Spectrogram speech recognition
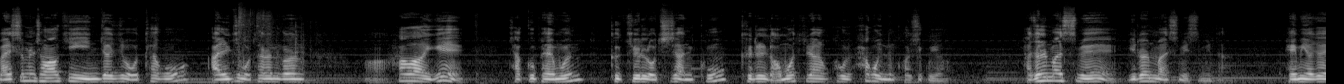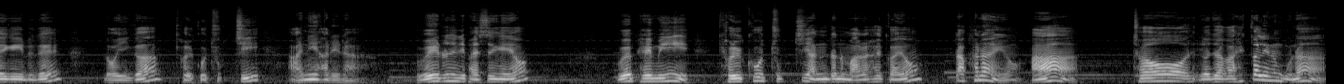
말씀을 정확히 인지하지 못하고 알지 못하는 그런 어, 하와에게 자꾸 뱀은 그 기회를 놓치지 않고 그를 넘어뜨리려고 하고 있는 것이고요. 4절 말씀에 이런 말씀이 있습니다. 뱀이 여자에게 이르되 너희가 결코 죽지 아니하리라. 왜 이런 일이 발생해요? 왜 뱀이 결코 죽지 않는다는 말을 할까요? 딱 하나예요. 아, 저 여자가 헷갈리는구나.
